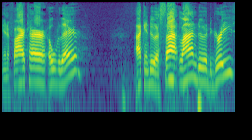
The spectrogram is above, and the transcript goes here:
and a fire tire over there, I can do a sight line, do a degrees.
